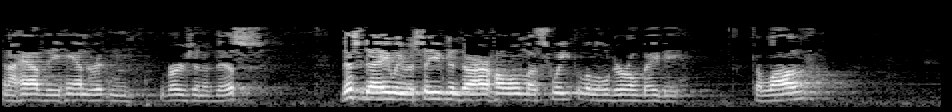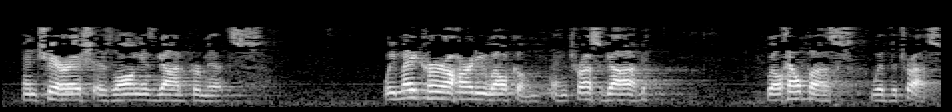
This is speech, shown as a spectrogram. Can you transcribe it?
And I have the handwritten version of this. This day we received into our home a sweet little girl baby to love and cherish as long as God permits. We make her a hearty welcome and trust God will help us with the trust.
